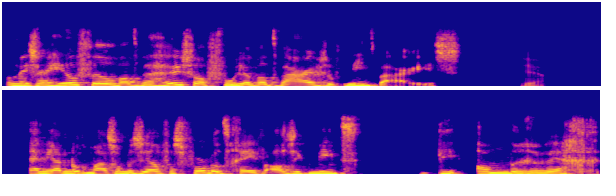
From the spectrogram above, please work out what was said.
dan is er heel veel wat we heus wel voelen, wat waar is of niet waar is. Ja. En ja, nogmaals, om mezelf als voorbeeld te geven, als ik niet die andere weg,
